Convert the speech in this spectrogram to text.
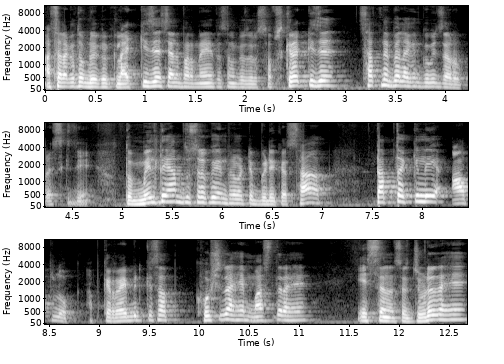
अच्छा लगा तो वीडियो को लाइक कीजिए चैनल पर नए तो चैनल को ज़रूर सब्सक्राइब कीजिए, साथ में बेल आइकन को भी ज़रूर प्रेस कीजिए। तो मिलते हैं हम दूसरे को इन्फॉर्मेटिव वीडियो के साथ। तब तक के लिए आप लोग आपके रेबिट के साथ खुश रहे, मस्त रहे। इस चैनल से जुड़े रहे।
